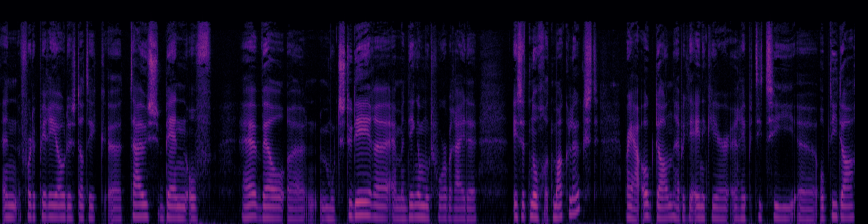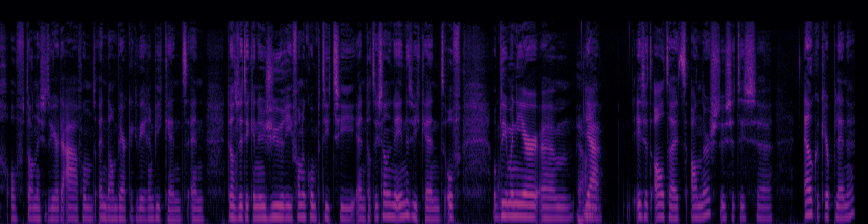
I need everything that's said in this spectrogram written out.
en voor de periodes dat ik eh, thuis ben of hè, wel eh, moet studeren en mijn dingen moet voorbereiden, is het nog het makkelijkst. Maar ja, ook dan heb ik de ene keer een repetitie eh, op die dag, of dan is het weer de avond en dan werk ik weer een weekend. En dan zit ik in een jury van een competitie en dat is dan in het weekend. Of op die manier, ehm, Ja. ja. is het altijd anders. Dus het is eh, elke keer plannen.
